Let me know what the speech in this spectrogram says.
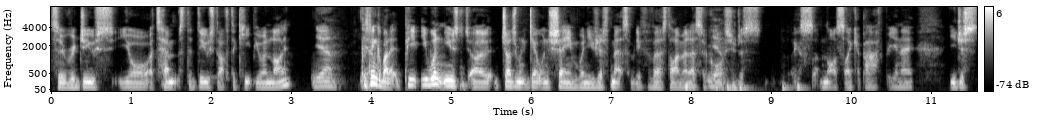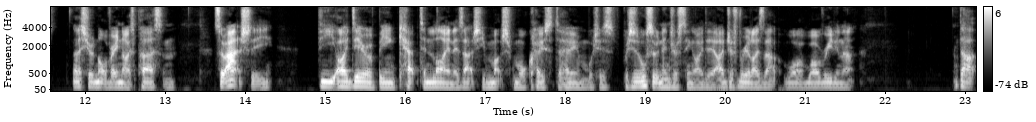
to reduce your attempts to do stuff to keep you in line. yeah. Because yeah. think about it, you wouldn't use uh, judgment, guilt, and shame when you just met somebody for the first time, unless of Yeah. course you're just like, not a psychopath, but you know, you just unless you're not a very nice person. So actually, the idea of being kept in line is actually much more closer to home, which is which is also an interesting idea. I just realised that while, while reading that that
